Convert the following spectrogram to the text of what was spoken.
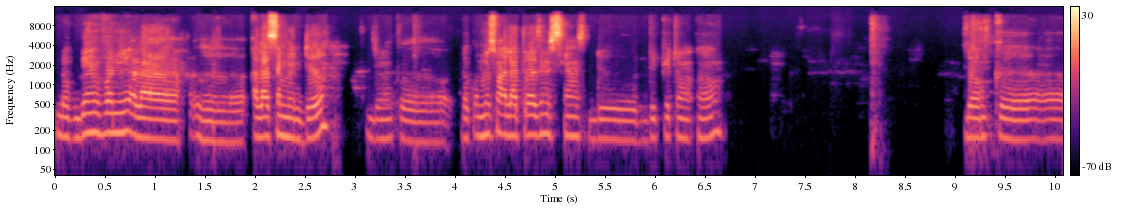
Donc, bienvenue à la, euh, à la semaine 2. Donc, euh, donc, nous sommes à la troisième séance de, de Python 1. Donc, euh,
